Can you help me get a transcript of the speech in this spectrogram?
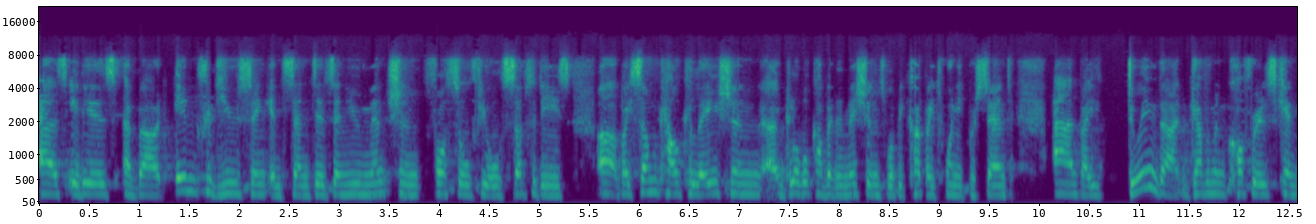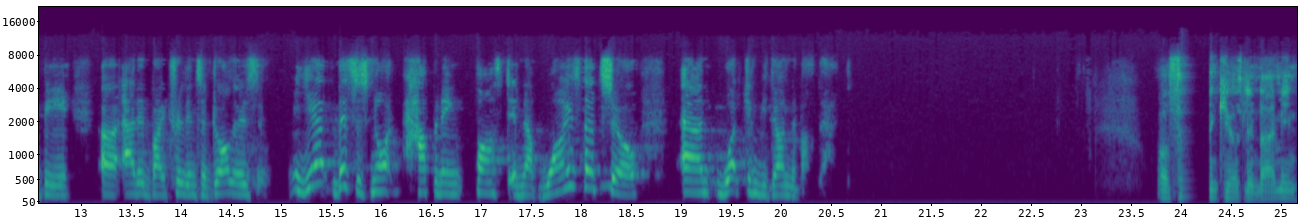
as it is about introducing incentives. And you mentioned fossil fuel subsidies. Uh, by some calculation, uh, global carbon emissions will be cut by 20%. And by doing that, government coffers can be uh, added by trillions of dollars. Yet this is not happening fast enough. Why is that so? And what can be done about that? Well, thank you, Linda. I mean,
